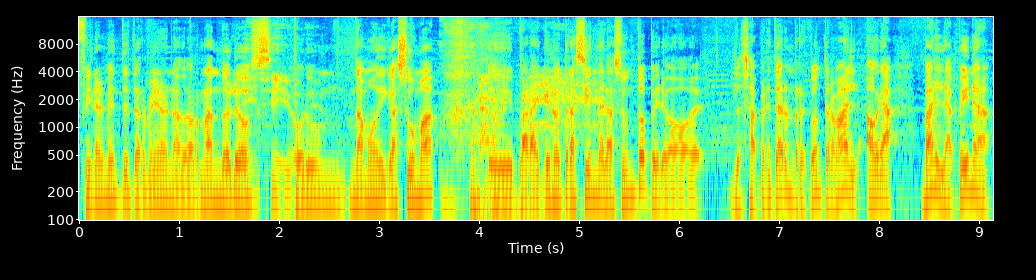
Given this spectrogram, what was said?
finalmente terminaron adornándolos Sí, sí, por un- una módica suma eh, para que no trascienda el asunto, pero los apretaron recontra mal. Ahora, ¿vale la pena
